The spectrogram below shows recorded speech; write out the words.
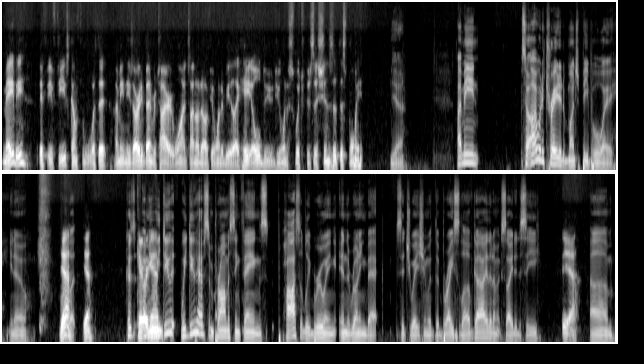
maybe if if he's comfortable with it. I mean, he's already been retired once. I don't know if you want to be like, hey, old dude, do you want to switch positions at this point? Yeah. I mean, so I would have traded a bunch of people away, you know, Yeah, let- yeah, because I mean, we do we do have some promising things possibly brewing in the running back situation with the Bryce Love guy that I'm excited to see. yeah. Um,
